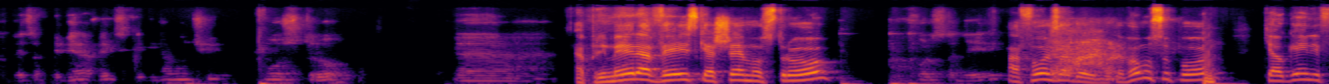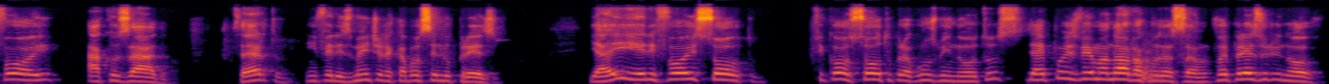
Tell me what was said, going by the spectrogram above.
talvez a primeira vez que ele realmente mostrou. Uh, a primeira vez que Hashem mostrou a força dele. A força dele. Então vamos supor que alguém lhe foi acusado, certo? Infelizmente ele acabou sendo preso. E aí ele foi solto. Ficou solto por alguns minutos, e depois veio uma nova acusação. Foi preso de novo.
